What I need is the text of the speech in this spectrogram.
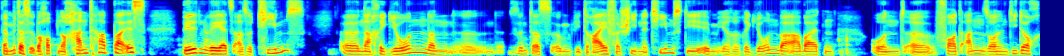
damit das überhaupt noch handhabbar ist, bilden wir jetzt also Teams äh, nach Regionen. Dann äh, sind das irgendwie drei verschiedene Teams, die eben ihre Regionen bearbeiten. Und äh, fortan sollen die doch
